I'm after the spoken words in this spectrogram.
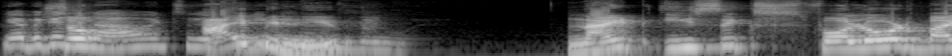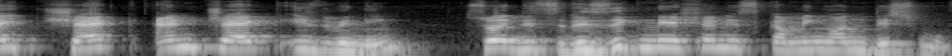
Yeah, because so now it's I believe going to be over. knight e6 followed by check and check is winning. So this resignation is coming on this move.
